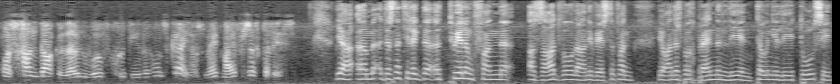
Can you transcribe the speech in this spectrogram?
ons gaan dalk lone wolf goed hier by ons kry. Ons moet baie versigtig wees. Ja, ehm um, dis natuurlik 'n tweeling van uh, Azad wil daar in die weste van Johannesburg Brandon Lee en Tony Lee Tulsi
